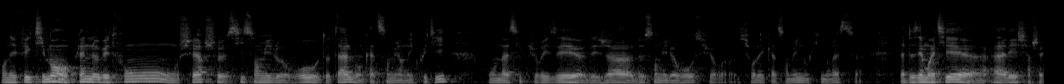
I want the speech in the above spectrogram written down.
On est effectivement en pleine levée de fonds. On cherche 600 000 euros au total, donc 400 000 en equity on a sécurisé euh, déjà 200 000 euros sur, euh, sur les 400 000, donc il nous reste euh, la deuxième moitié à aller chercher.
